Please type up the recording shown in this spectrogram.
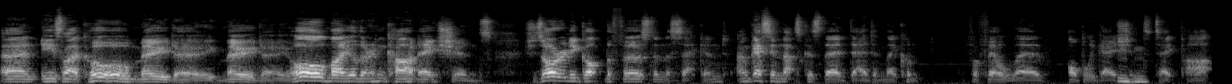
And he's like, oh, Mayday, Mayday, all my other incarnations. She's already got the first and the second. I'm guessing that's because they're dead and they couldn't fulfill their obligation mm-hmm. to take part.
